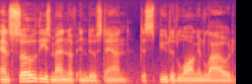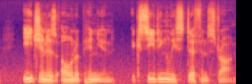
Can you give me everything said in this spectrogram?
And so these men of Indostan disputed long and loud, each in his own opinion, exceedingly stiff and strong,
